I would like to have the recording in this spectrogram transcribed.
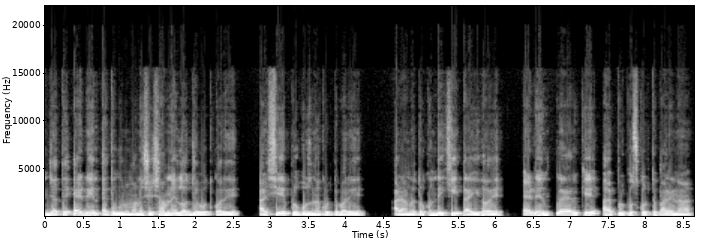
যাতে অ্যাডেন এতগুলো মানুষের সামনে লজ্জাবোধ করে আর সে প্রপোজ না করতে পারে। আর আমরা তখন দেখি তাই হয়। অ্যাডেন ক্লায়ারকে আর প্রপোজ করতে পারে না।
